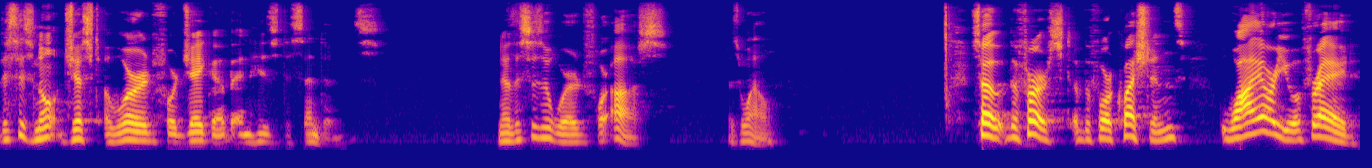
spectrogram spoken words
this is not just a word for Jacob and his descendants. No, this is a word for us as well. So, the first of the four questions Why are you afraid?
